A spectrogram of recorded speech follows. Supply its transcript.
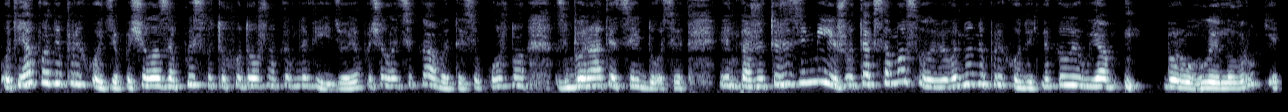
От як вони приходять? Я почала записувати художникам на відео, я почала цікавитись у кожного збирати цей досвід. Він каже: ти розумієш, от так само собі воно не приходить. Не коли я беру глину в руки,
